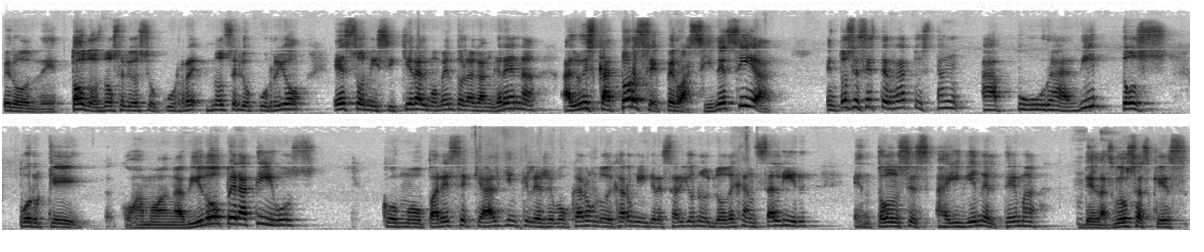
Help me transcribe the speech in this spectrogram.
pero de todos no se, le ocurre, no se le ocurrió eso ni siquiera al momento de la gangrena a Luis XIV, pero así decía. Entonces este rato están apuraditos porque como han habido operativos, como parece que a alguien que le revocaron lo dejaron ingresar y no lo dejan salir, entonces ahí viene el tema de las glosas que es,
